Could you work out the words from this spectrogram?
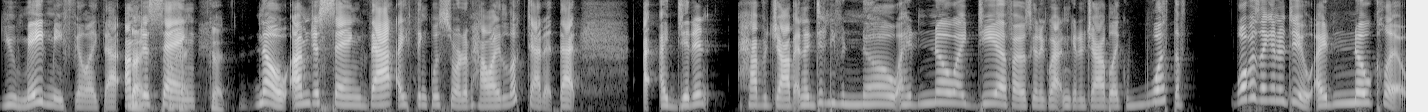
you made me feel like that. I'm Right, just saying, okay, good. no, I'm just saying that I think was sort of how I looked at it. That I, I didn't have a job and I didn't even know. I had no idea if I was going to go out and get a job. Like, what the, what was I going to do? I had no clue.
